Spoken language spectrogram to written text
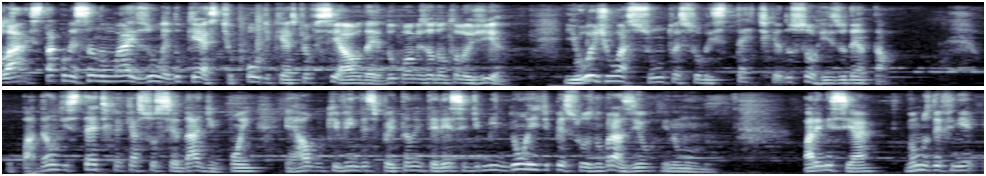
Olá, está começando mais um EduCast, o podcast oficial da Edu Gomes Odontologia. E hoje o assunto é sobre estética do sorriso dental. O padrão de estética que a sociedade impõe é algo que vem despertando interesse de milhões de pessoas no Brasil e no mundo. Para iniciar, vamos definir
